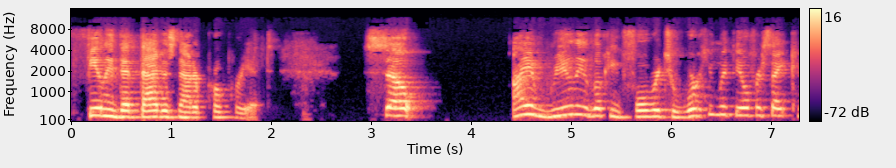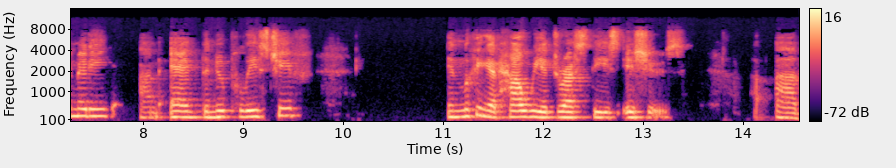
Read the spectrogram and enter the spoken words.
feeling that that is not appropriate. So I am really looking forward to working with the Oversight Committee um, and the new police chief in looking at how we address these issues. Uh,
